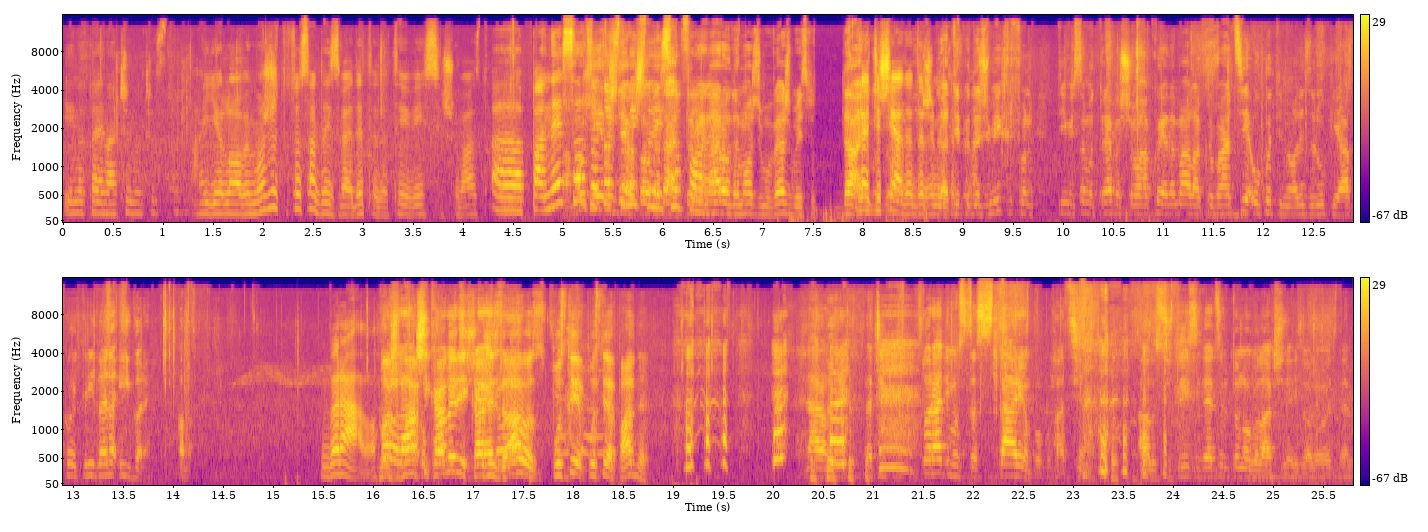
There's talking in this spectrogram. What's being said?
i na taj način učestvujemo. A jel ove, možete to sad da izvedete, da ti visiš u vazduhu? A, pa ne sad, zato što ništa nismo Naravno poneli. da možemo vežba ispod danima. Da ćeš ja da držim Da, ti mikrofon. podrži mikrofon, ti mi samo trebaš ovako jedna mala akrobacija, uhvati me ovdje za ruke jako i tri, dva, i gore. Opa. Bravo. Maš, maši kameri, kaži zdravo, pusti je, pusti je da padne. Naravno, znači to radimo sa starijom populacijom, ali sa 30 decom to mnogo lakše, izvoli ovo je s tebe.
